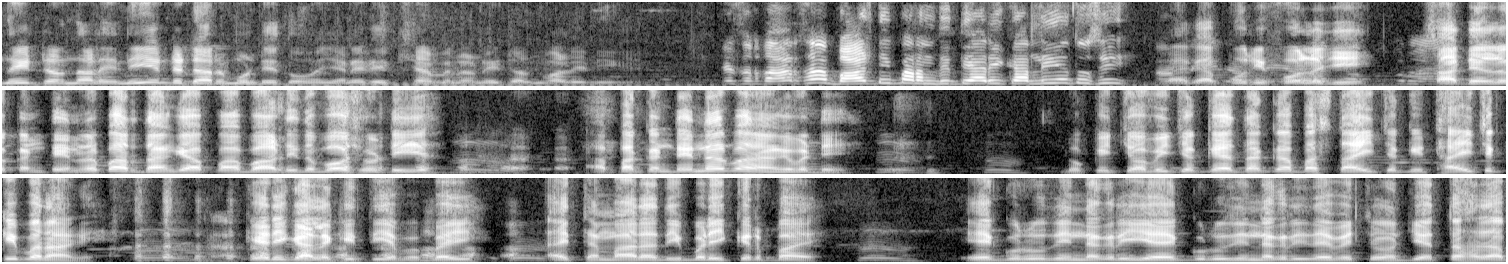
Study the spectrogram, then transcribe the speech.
ਨਹੀਂ ਡਰਨ ਵਾਲੇ ਨਹੀਂ ਇਹ ਡਰ ਮੁੰਡੇ ਦੋਵੇਂ ਜਣੇ ਵੇਖਿਆ ਮੈਨੂੰ ਨਹੀਂ ਡਰਨ ਵਾਲੇ ਨਹੀਂ। ਤੇ ਸਰਦਾਰ ਸਾਹਿਬ ਬਾਲਟੀ ਭਰਨ ਦੀ ਤਿਆਰੀ ਕਰ ਲਈ ਹੈ ਤੁਸੀਂ? ਮੈਂ ਕਿਹਾ ਪੂਰੀ ਫੁੱਲ ਜੀ ਸਾਡੇ ਵੱਲੋਂ ਕੰਟੇਨਰ ਭਰ ਦਾਂਗੇ ਆਪਾਂ ਬਾਲਟੀ ਤਾਂ ਬਹੁਤ ਛੋਟੀ ਹੈ ਆਪਾਂ ਕੰਟੇਨਰ ਭਰਾਂਗੇ ਵੱਡੇ। ਲੋਕੀ 24 ਚੱਕਿਆ ਤੱਕ ਆਪਾਂ 27 ਚੱਕੀ 28 ਚੱਕੀ ਭਰਾਂਗੇ। ਕਿਹੜੀ ਗੱਲ ਕੀਤੀ ਹੈ ਬੱਬਾ ਜੀ? ਇੱਥੇ ਮਹਾਰਾਜ ਦੀ ਬੜੀ ਕਿਰਪਾ ਹੈ। ਇਹ ਗੁਰੂ ਦੀ ਨਗਰੀ ਹੈ ਗੁਰੂ ਦੀ ਨਗਰੀ ਦੇ ਵਿੱਚੋਂ ਜਿੱਤ ਸਦਾ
